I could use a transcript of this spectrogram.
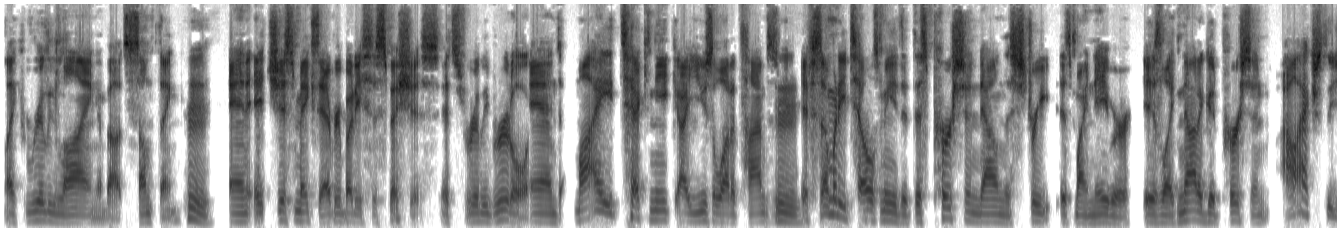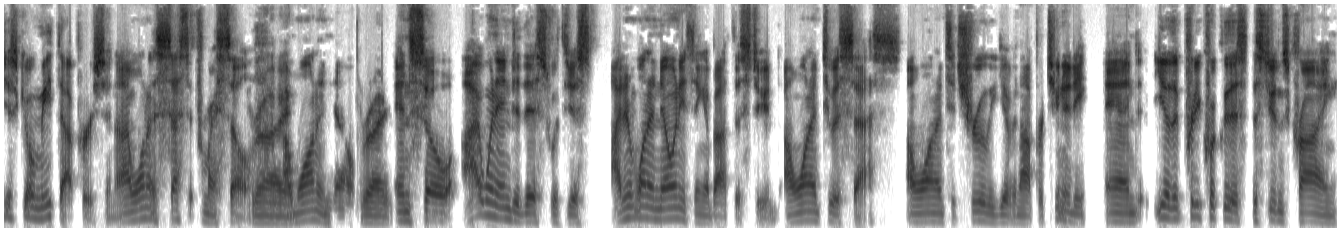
like really lying about something. Hmm. And it just makes everybody suspicious. It's really brutal. And my technique I use a lot of times Hmm. if somebody tells me that this person down the street is my neighbor, is like not a good person, I'll actually just go meet that person. I want to assess it for myself. Right. I want to know. right. And so I went into this with just, I didn't want to know anything about the student. I wanted to assess. I wanted to truly give an opportunity. And, you know, the, pretty quickly, this, the student's crying.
